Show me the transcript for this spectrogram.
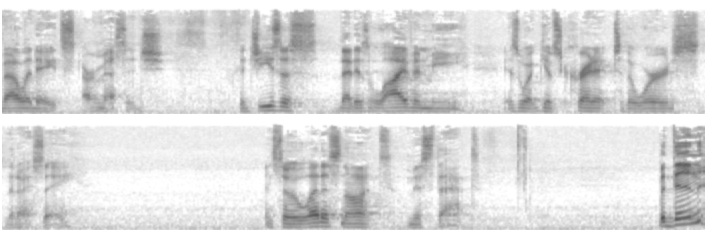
validates our message. The Jesus that is alive in me is what gives credit to the words that I say. And so let us not miss that. But then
